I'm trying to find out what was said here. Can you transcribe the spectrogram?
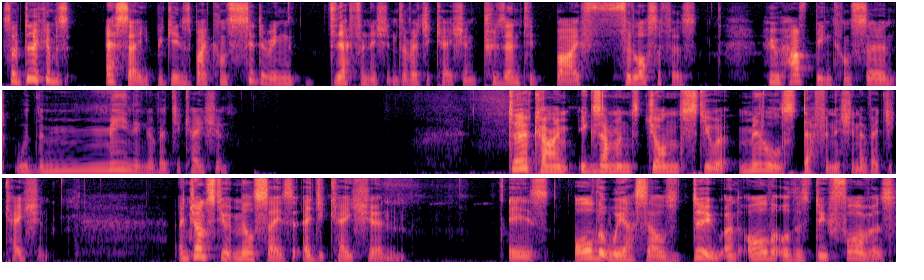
So Durkheim's essay begins by considering definitions of education presented by philosophers who have been concerned with the meaning of education. Durkheim examines John Stuart Mill's definition of education. And John Stuart Mill says that education is all that we ourselves do and all that others do for us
